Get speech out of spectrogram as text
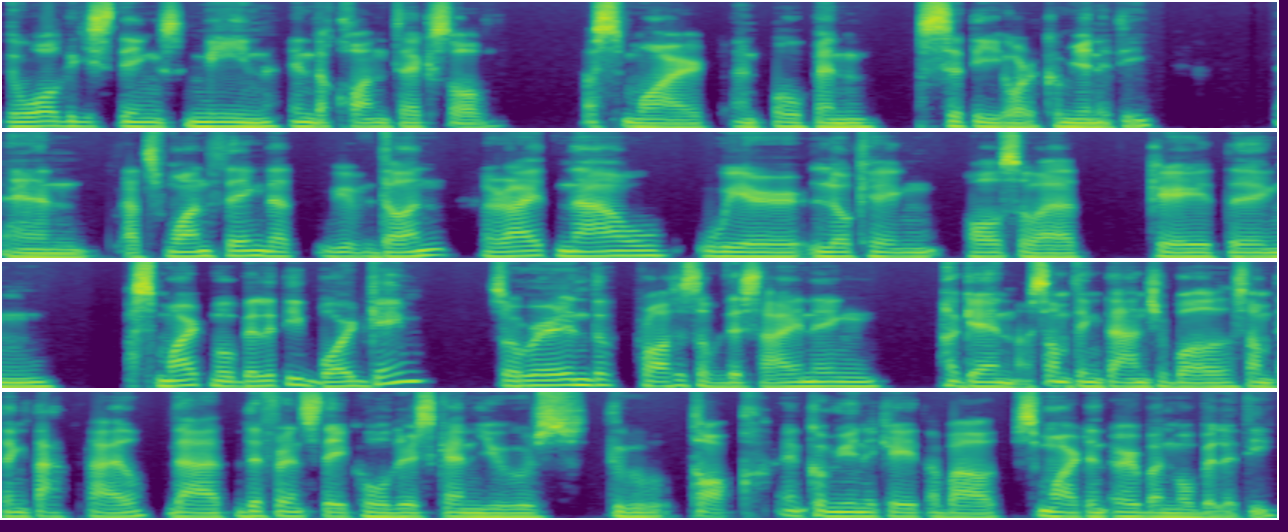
do all these things mean in the context of a smart and open city or community. And that's one thing that we've done. Right now, we're looking also at creating a smart mobility board game. So we're in the process of designing again, something tangible, something tactile that different stakeholders can use to talk and communicate about smart and urban mobility.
